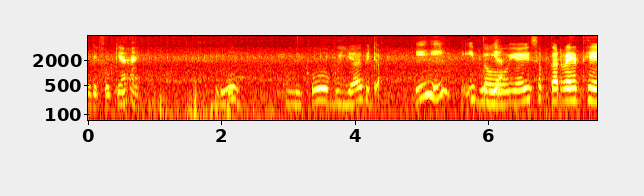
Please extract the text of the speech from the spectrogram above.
देखो क्या है। देखो भैया बेटा। ये ये तो यही सब कर रहे थे।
